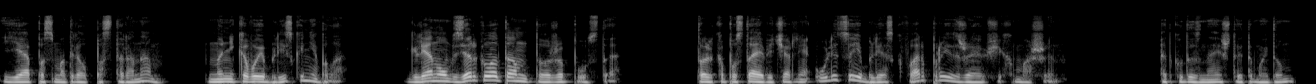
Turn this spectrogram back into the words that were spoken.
Я посмотрел по сторонам, но никого и близко не было. Глянул в зеркало, там тоже пусто. Только пустая вечерняя улица и блеск фар проезжающих машин. «Откуда знаешь, что это мой дом?»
